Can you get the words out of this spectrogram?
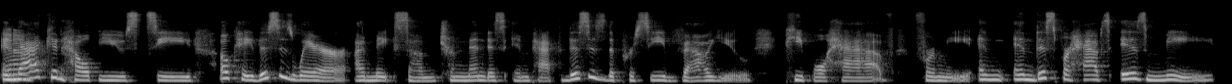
And yeah. that can help you see, okay, this is where I make some tremendous impact. This is the perceived value people have for me. And and this perhaps is me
